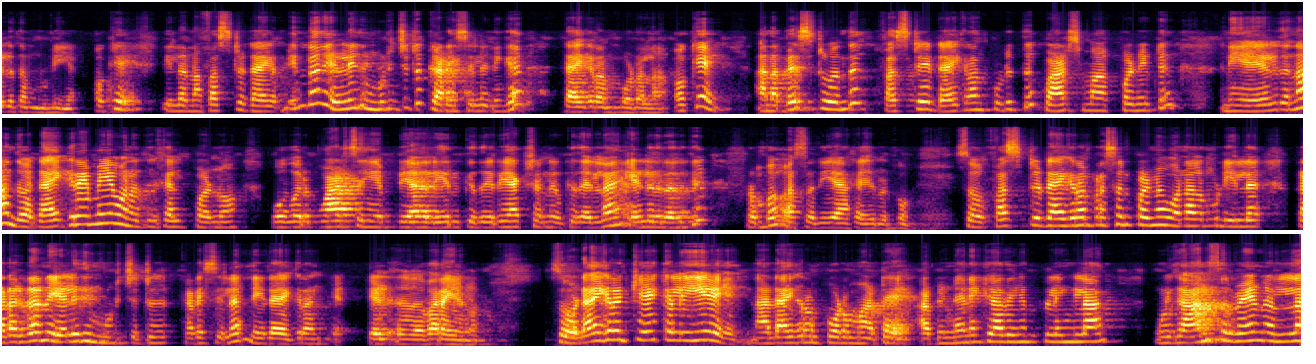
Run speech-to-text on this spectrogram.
எழுத முடியும். ஓகே இல்ல நான் ஃபர்ஸ்ட் டயக்ராம் இல்ல எழுதி முடிச்சுட்டு கடைசியில நீங்க டயக்ராம் போடலாம். ஓகே ஆனா பெஸ்ட் வந்து ஃபர்ஸ்டே டயக்ராம் கொடுத்து பார்ட்ஸ் மார்க் பண்ணிட்டு நீ எழுதுனா அந்த டயக்ராமே உனக்கு ஹெல்ப் பண்ணும். ஒவ்வொரு பார்ட்ஸும் எப்படி அதுல இருக்குது ரியாக்ஷன் இருக்குது எல்லாம் எழுதுறதுக்கு ரொம்ப வசதியாக இருக்கும். ஸோ ஃபர்ஸ்ட் டயக்ராம் ப்ரெசென்ட் பண்ண உன்னால முடியல. கடகடன்னு எழுதி முடிச்சுட்டு கடைசியில நீ டயக்ராம் வரையணும். சோ டயக்ராம் கேட்கலையே நான் டயக்ராம் போட மாட்டேன் அப்படின்னு நினைக்காதீங்க பிள்ளைங்களா. உங்களுக்கு ஆன்சர் வேணும் இல்ல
